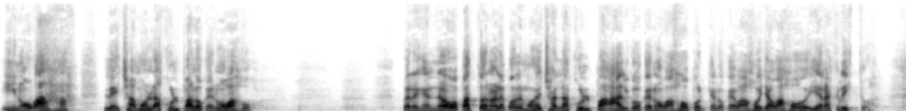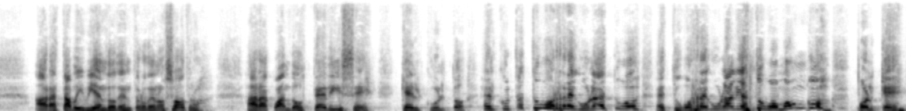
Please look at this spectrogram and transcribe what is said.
y no baja, le echamos la culpa a lo que no bajó. Pero en el nuevo pacto no le podemos echar la culpa a algo que no bajó, porque lo que bajó ya bajó y era Cristo. Ahora está viviendo dentro de nosotros. Ahora cuando usted dice que el culto, el culto estuvo regular, estuvo, estuvo regular y estuvo mongo, porque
